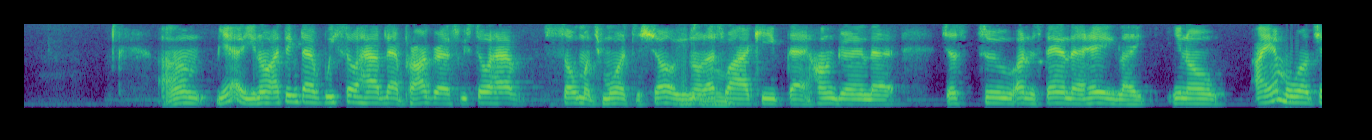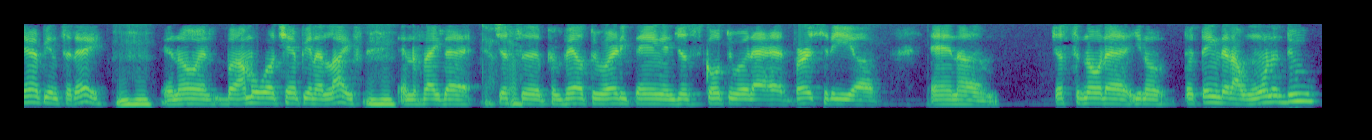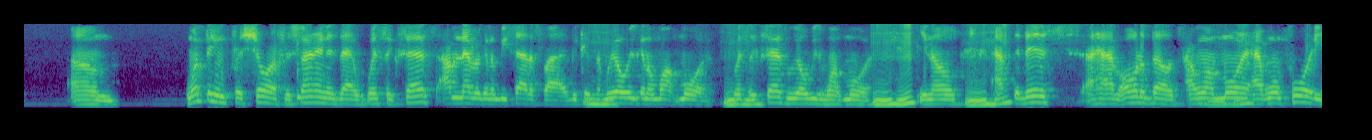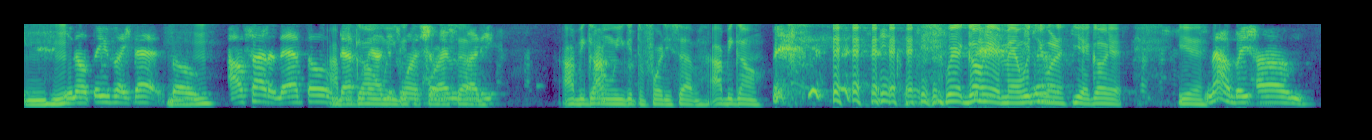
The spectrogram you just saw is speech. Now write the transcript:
Um, yeah, you know, I think that we still have that progress. We still have so much more to show. You know, that's why I keep that hunger and that just to understand that, hey, like, you know, I am a world champion today, Mm-hmm. you know, and but I'm a world champion at life. Mhm. And the fact that Yes, just to prevail through anything and just go through that adversity, uh, and um, just to know that you know the thing that I want to do. Um, one thing for sure, for certain, is that with success, I'm never going to be satisfied because we're always going to want more. With success, we always want more. Mm-hmm. You know, Mhm. after this, I have all the belts. I want more at 140. Mhm. You know, things like that. So outside of that, though, I'll definitely, I just want to show everybody. I'll be gone Huh? when you get to 47. I'll be gone. Wait, go ahead, man. What you want to? Yeah, go ahead. Yeah. No, but um,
